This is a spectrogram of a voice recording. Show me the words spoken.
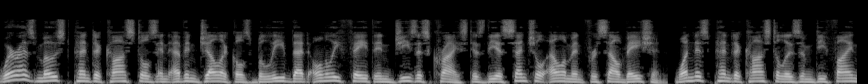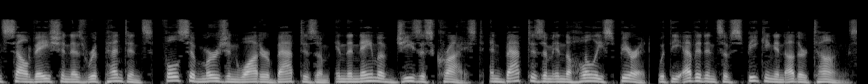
Whereas most Pentecostals and evangelicals believe that only faith in Jesus Christ is the essential element for salvation, Oneness Pentecostalism defines salvation as repentance, full submersion water baptism in the name of Jesus Christ and baptism in the Holy Spirit, with the evidence of speaking in other tongues.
